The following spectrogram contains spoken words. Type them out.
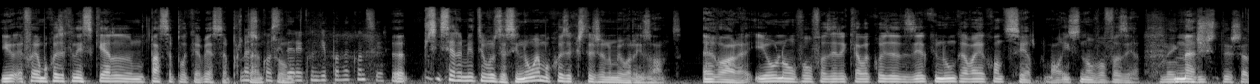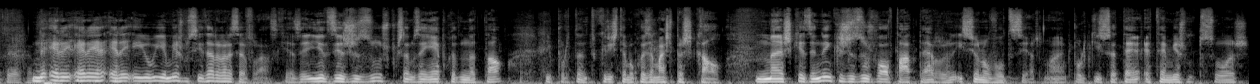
e é uma coisa que nem sequer me passa pela cabeça. Portanto, Mas considera que um dia pode acontecer? Uh, sinceramente, eu vou dizer assim, não é uma coisa que esteja no meu horizonte. Agora, eu não vou fazer aquela coisa de dizer que nunca vai acontecer. Bom, isso não vou fazer. Nem Mas, Cristo deixa a terra. Era, era, era, eu ia mesmo citar agora essa frase. Quer dizer, ia dizer Jesus, porque estamos em época de Natal e, portanto, Cristo é uma coisa mais pascal. Mas, quer dizer, nem que Jesus volte à terra, isso eu não vou dizer, não é? Porque isso até, até mesmo pessoas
